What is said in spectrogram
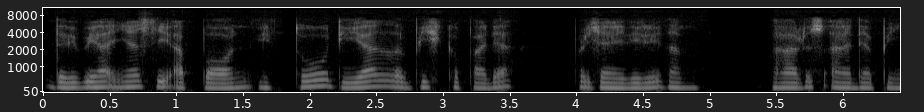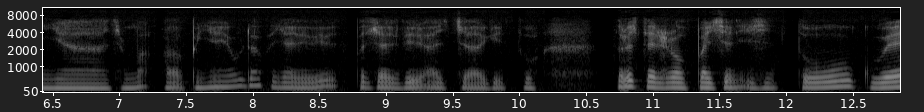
dari pihaknya si Apon itu dia lebih kepada percaya diri tanpa harus ada pinya cuma kalau pinya ya udah percaya diri percaya diri aja gitu. Terus dari Love Passion itu gue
